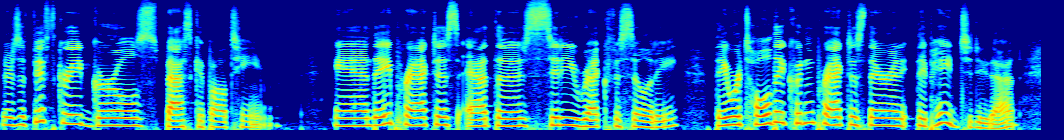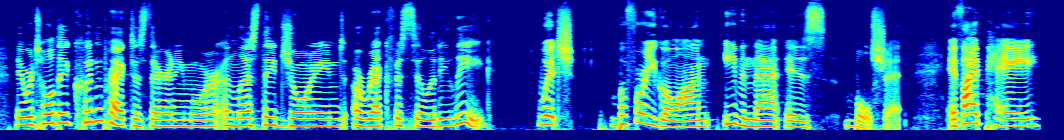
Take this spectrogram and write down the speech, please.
There's a fifth grade girls basketball team, and they practice at the city rec facility. They were told they couldn't practice there, and they paid to do that. They were told they couldn't practice there anymore unless they joined a rec facility league. Which, before you go on, even that is bullshit. If I pay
